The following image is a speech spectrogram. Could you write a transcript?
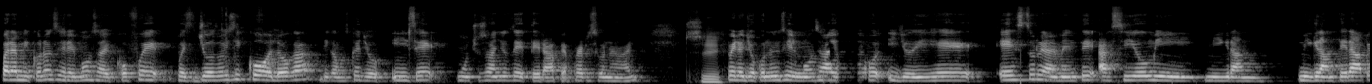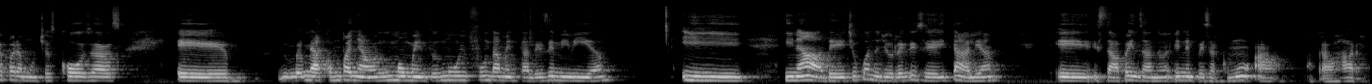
para mí conocer el mosaico fue, pues yo soy psicóloga, digamos que yo hice muchos años de terapia personal, sí. pero yo conocí el mosaico y yo dije, esto realmente ha sido mi, mi gran, mi gran terapia para muchas cosas. Eh, me ha acompañado en momentos muy fundamentales de mi vida. Y, y nada, de hecho, cuando yo regresé de Italia, eh, estaba pensando en empezar como a, trabajar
